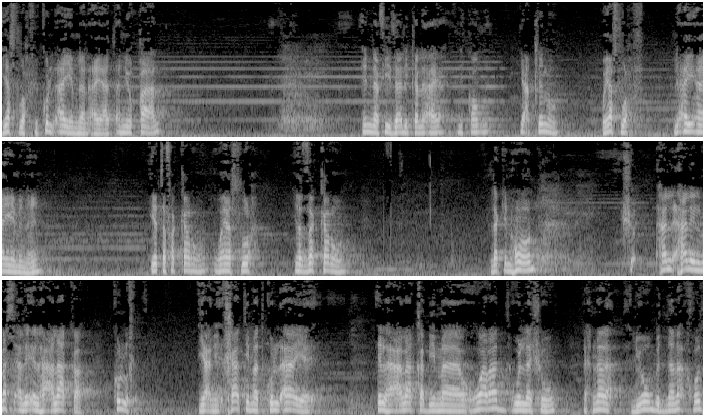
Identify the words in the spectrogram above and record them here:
يصلح في كل آية من الآيات أن يقال إن في ذلك لآية لقوم يعقلون ويصلح. لأي آية منهن يتفكرون ويصلح يتذكرون. لكن هون هل هل المسألة لها علاقة كل يعني خاتمة كل آية لها علاقة بما ورد ولا شو؟ إحنا لا اليوم بدنا نأخذ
